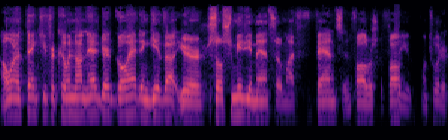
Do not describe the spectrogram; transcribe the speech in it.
I want to thank you for coming on, Edgar. Go ahead and give out your social media, man, so my fans and followers can follow you on Twitter.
